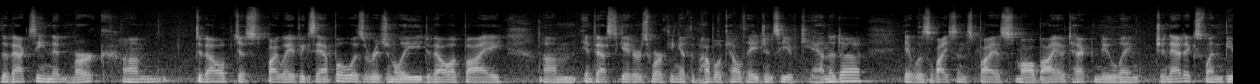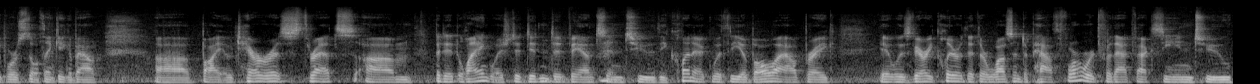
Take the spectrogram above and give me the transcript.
the vaccine that Merck um, developed, just by way of example, was originally developed by um, investigators working at the Public Health Agency of Canada. It was licensed by a small biotech, New NewLink Genetics, when people were still thinking about uh, bioterrorist threats, um, but it languished. It didn't advance into the clinic with the Ebola outbreak. It was very clear that there wasn't a path forward for that vaccine to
